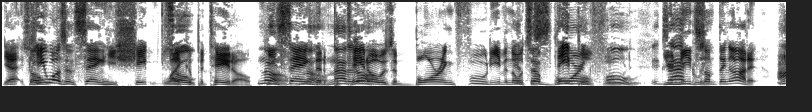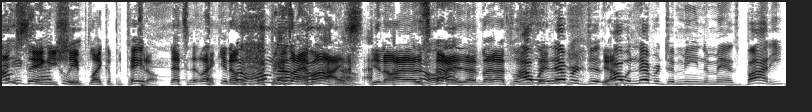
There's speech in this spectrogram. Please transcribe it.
Yeah, So- he wasn't saying he's shaped like a potato. No, he's saying no, that a potato is a boring food, even though it's, It's a staple boring food. food. You need something on it. I'm saying he's shaped like a potato. That's like you know No, because not- I have I'm- eyes. You know, I, I- I'm not supposed I to would say never, de- Yeah. I would never demean the man's body.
